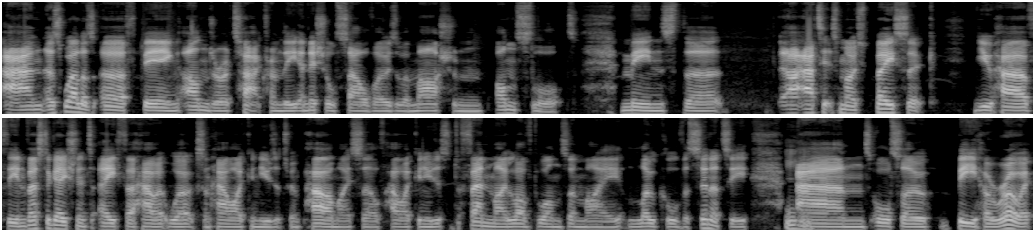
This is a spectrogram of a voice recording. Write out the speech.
and as well as Earth being under attack from the initial salvos of a Martian onslaught, means that at its most basic, you have the investigation into Aether, how it works, and how I can use it to empower myself, how I can use it to defend my loved ones and my local vicinity, Mhm. and also be heroic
